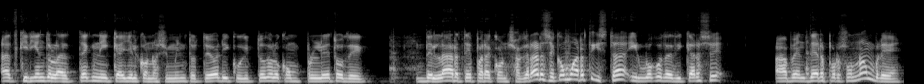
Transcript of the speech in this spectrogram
adquiriendo la técnica y el conocimiento teórico y todo lo completo de, del arte para consagrarse como artista y luego dedicarse a vender por su nombre.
